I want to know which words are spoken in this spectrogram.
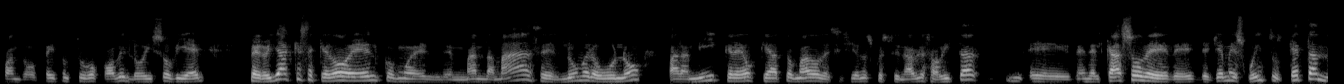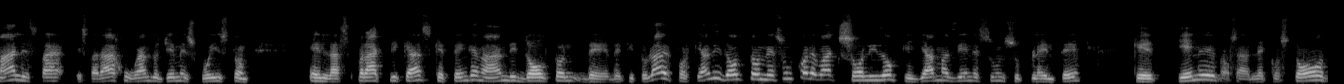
cuando Payton tuvo COVID, lo hizo bien, pero ya que se quedó él como el manda más, el número uno, para mí creo que ha tomado decisiones cuestionables. Ahorita eh, en el caso de, James Winston, ¿qué tan mal está, estará jugando James Winston en las prácticas que tengan a Andy Dalton de, titular? Porque Andy Dalton es un coreback sólido que ya más bien es un suplente que tiene, o sea, le costó,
